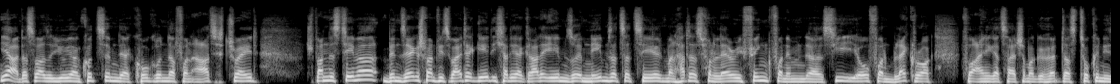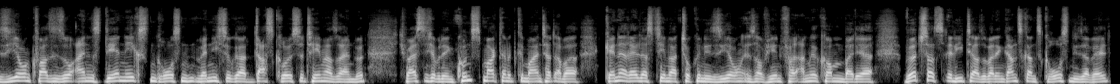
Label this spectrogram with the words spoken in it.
Ja, das war also Julian Kutzim, der Co-Gründer von Art Trade. Spannendes Thema. Bin sehr gespannt, wie es weitergeht. Ich hatte ja gerade eben so im Nebensatz erzählt, man hat es von Larry Fink, von dem äh, CEO von BlackRock, vor einiger Zeit schon mal gehört, dass Tokenisierung quasi so eines der nächsten großen, wenn nicht sogar das größte Thema sein wird. Ich weiß nicht, ob er den Kunstmarkt damit gemeint hat, aber generell das Thema Tokenisierung ist auf jeden Fall angekommen bei der Wirtschaftselite, also bei den ganz, ganz Großen dieser Welt.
